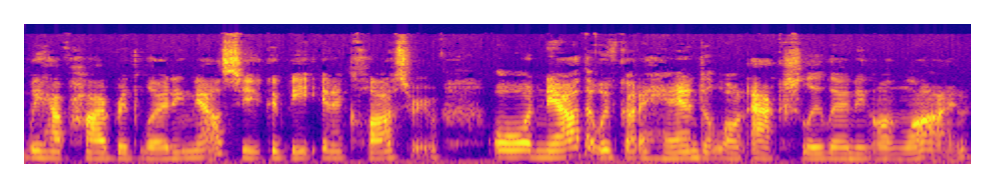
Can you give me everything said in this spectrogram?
we have hybrid learning now. So you could be in a classroom, or now that we've got a handle on actually learning online,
